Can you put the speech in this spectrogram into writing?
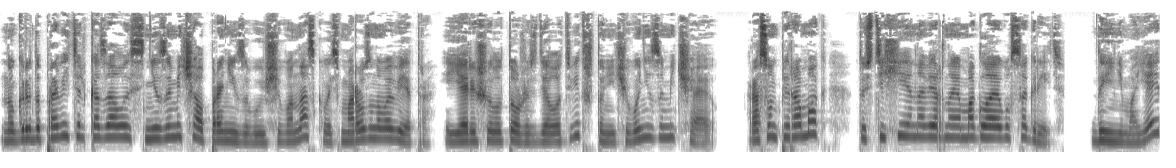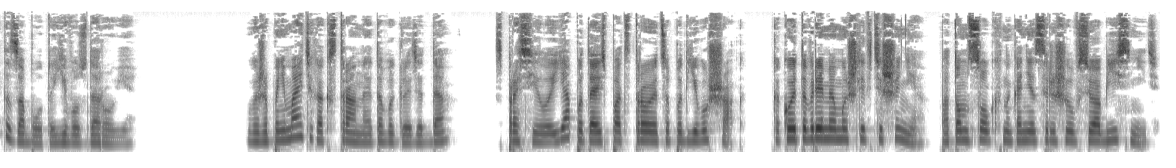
Но градоправитель, казалось, не замечал пронизывающего насквозь морозного ветра, и я решила тоже сделать вид, что ничего не замечаю. Раз он пиромаг, то стихия, наверное, могла его согреть. Да и не моя это забота, его здоровье. «Вы же понимаете, как странно это выглядит, да?» — спросила я, пытаясь подстроиться под его шаг. Какое-то время мы шли в тишине, потом Сок наконец решил все объяснить.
